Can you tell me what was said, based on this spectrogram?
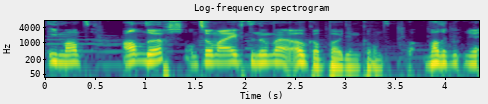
iemand anders, om het zo maar even te noemen, ook op het podium komt. Wat ik,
